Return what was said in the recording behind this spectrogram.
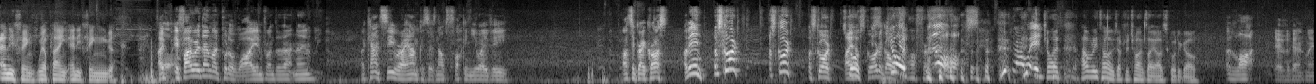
Anything. We are playing anything. I, if I were them, I'd put a Y in front of that name. I can't see where I am because there's no fucking UAV. That's a great cross. I'm in. I've scored. I've scored. I've scored. I have Scored. scored a goal. Scored. Oh, for fuck's sake. Throw it. Tried, how many times do you have to try and say I've scored a goal? A lot, evidently.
